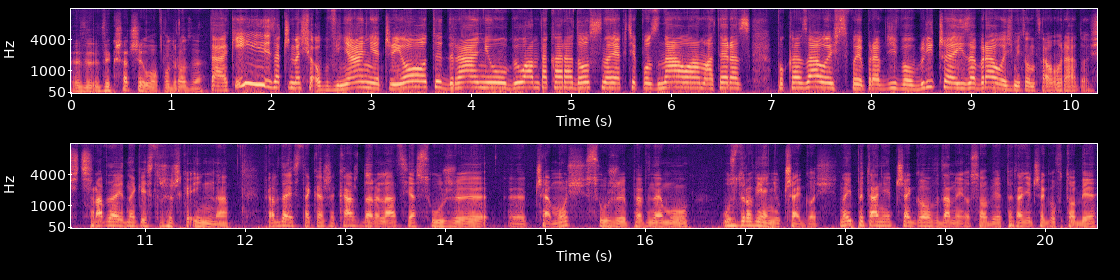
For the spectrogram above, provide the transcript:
wykrzaczyło po drodze. Tak, i zaczyna się obwinianie, czyli o ty draniu, byłam taka radosna, jak cię poznałam, a teraz pokazałeś swoje prawdziwe oblicze i zabrałeś mi tą całą radość. Prawda jednak jest troszeczkę inna. Prawda jest taka, że każda relacja służy e, czemuś, służy pewnemu uzdrowieniu czegoś. No i pytanie, czego w danej osobie, pytanie, czego w tobie,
